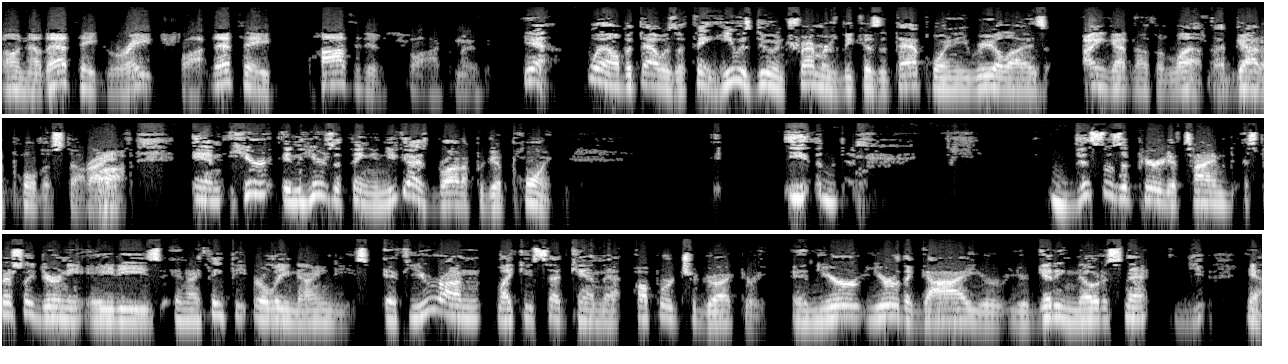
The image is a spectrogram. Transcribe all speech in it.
Oh no, that's a great schlock. That's a positive schlock movie. Yeah. Well, but that was the thing. He was doing Tremors because at that point he realized I ain't got nothing left. I've got to pull this stuff Right. off. And here, and here's the thing. And you guys brought up a good point. This was a period of time, especially during the 80s and I think the early 90s. If you're on, like you said, Ken, that upward trajectory, and you're you're the guy, you're you're getting noticed. That you, yeah,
